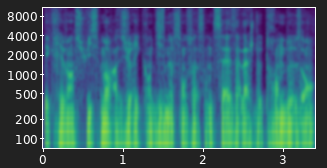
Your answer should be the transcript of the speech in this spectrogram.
écrivain suisse mort à Zurich en 1976 à l'âge de 32 ans,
